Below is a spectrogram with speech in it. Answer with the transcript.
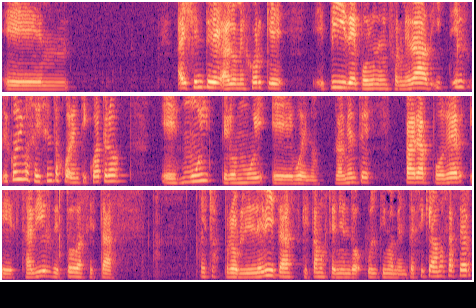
Em, hay gente a lo mejor que eh, pide por una enfermedad y el, código 644 es muy, pero muy eh, bueno, realmente para poder eh, salir de todas estas estos problemitas que estamos teniendo últimamente. Así que vamos a hacer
